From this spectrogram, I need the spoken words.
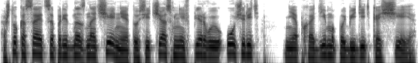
А что касается предназначения, то сейчас мне в первую очередь необходимо победить Кощея.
